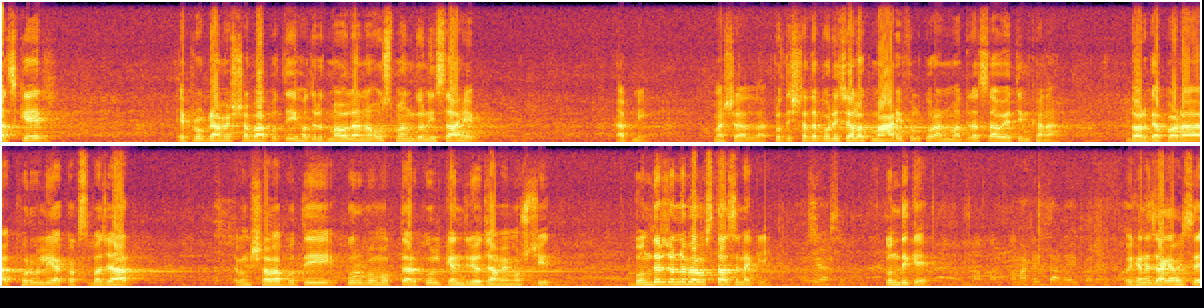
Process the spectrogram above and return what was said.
আজকের এ প্রোগ্রামের সভাপতি হজরত মাওলানা ওসমান গনি সাহেব। আপনি মাশাআল্লাহ প্রতিষ্ঠাতা পরিচালক মারিফুল কোরআন মাদ্রাসা ও এতিমখানা দরগাপাড়া খরুলিয়া কক্সবাজার এবং সভাপতি পূর্ব মুক্তার কুল কেন্দ্রীয় জামে মসজিদ। বোনদের জন্য ব্যবস্থা আছে নাকি? কোন দিকে? মাঠের ডানে এই পাশে। ওইখানে জায়গা হয়েছে?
